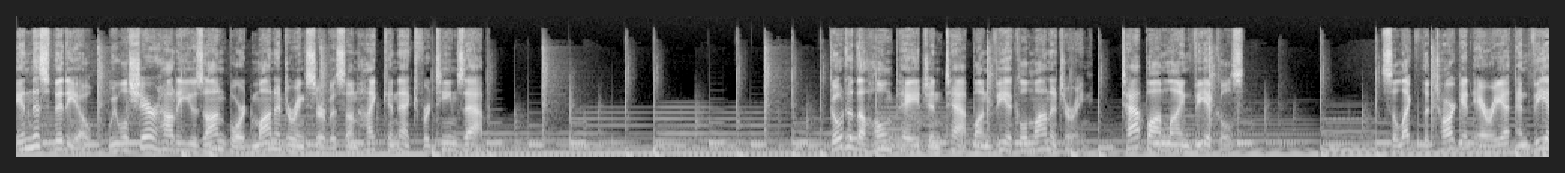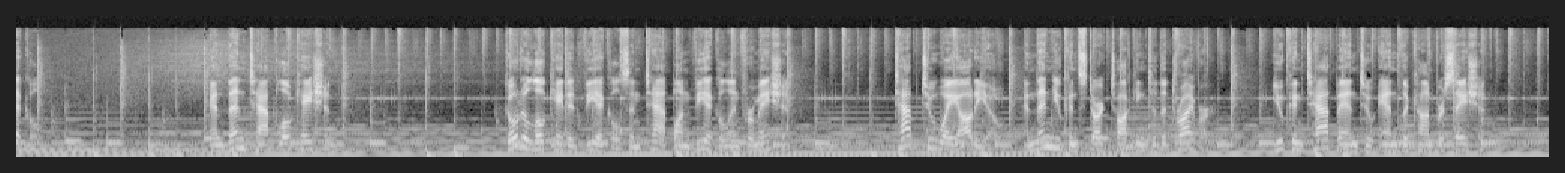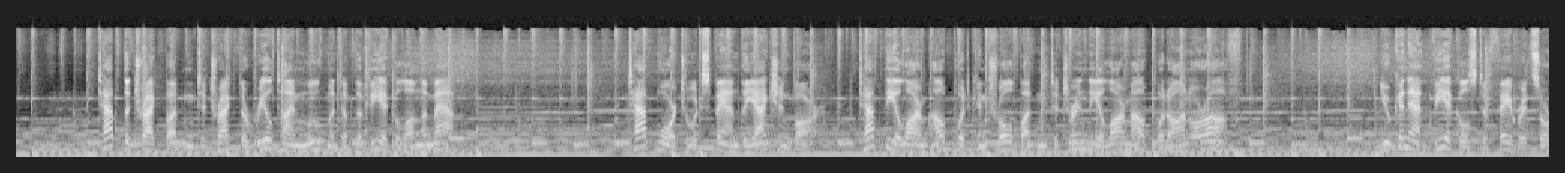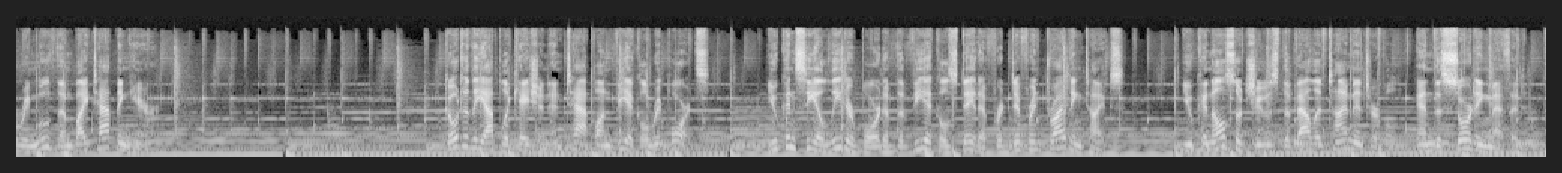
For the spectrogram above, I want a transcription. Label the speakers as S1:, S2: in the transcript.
S1: In this video, we will share how to use onboard monitoring service on Hik-Connect for Teams app. Go to the home page and tap on Vehicle Monitoring. Tap Online Vehicles. Select the target area and vehicle. And then tap Location. Go to Located Vehicles and tap on Vehicle Information. Tap two-way audio, and then you can start talking to the driver. You can tap end to end the conversation. Tap the track button to track the real-time movement of the vehicle on the map. Tap more to expand the action bar. Tap the alarm output control button to turn the alarm output on or off. You can add vehicles to favorites or remove them by tapping here. Go to the application and tap on Vehicle Reports. You can see a leaderboard of the vehicle's data for different driving types. You can also choose the valid time interval and the sorting method.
